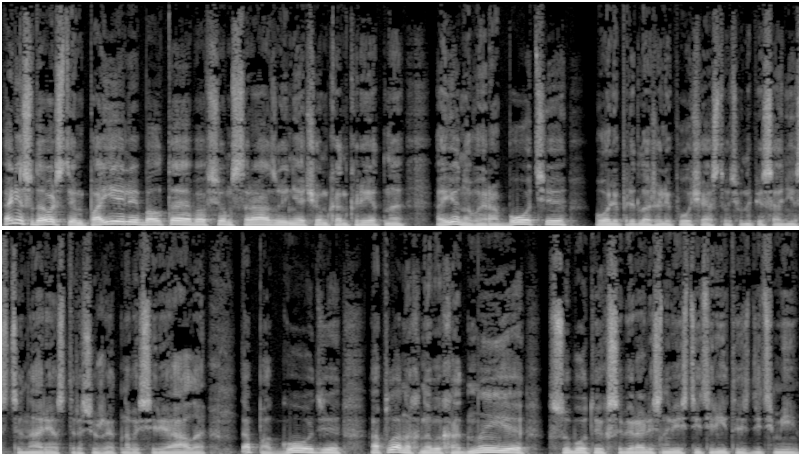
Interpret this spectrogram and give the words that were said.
Они с удовольствием поели, болтая обо всем сразу и ни о чем конкретно, о ее новой работе, Оле предложили поучаствовать в написании сценария остросюжетного сериала, о погоде, о планах на выходные, в субботу их собирались навестить Рита с детьми.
